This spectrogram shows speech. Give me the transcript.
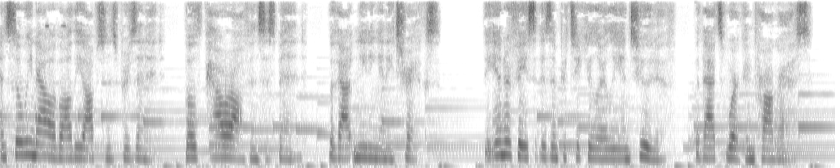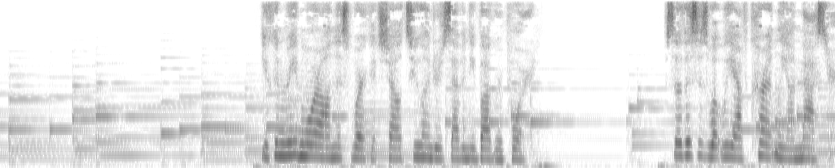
and so we now have all the options presented, both power off and suspend, without needing any tricks. The interface isn't particularly intuitive, but that's work in progress. You can read more on this work at Shell 270 bug report. So this is what we have currently on master.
